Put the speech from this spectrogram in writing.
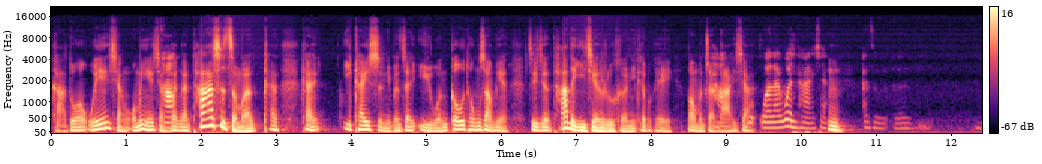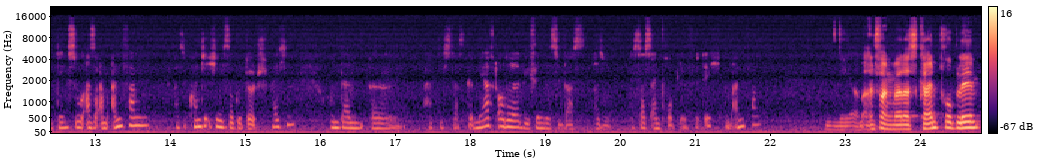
卡多？我也想，我们也想看看他是怎么看看。一开始你们在语文沟通上面，这件他的意见如何？你可不可以帮我们转达一下？我我来问他一下。嗯。Denkst du, also am Anfang, also konnte ich nicht so gut Deutsch sprechen und dann hat dich das genervt oder wie findest du das? Also ist das ein Problem für dich am Anfang? Nee, am Anfang war das kein Problem,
